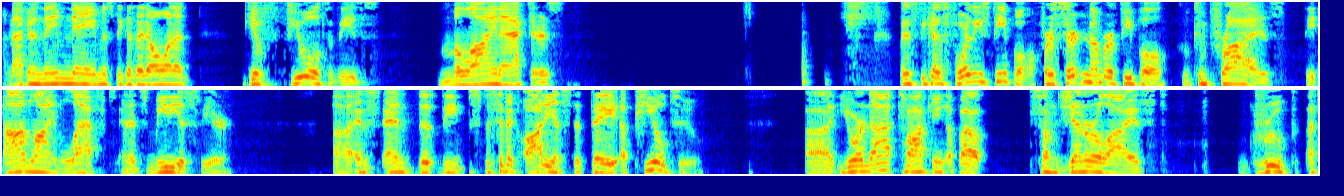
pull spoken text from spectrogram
I'm not going to name names because I don't want to give fuel to these malign actors. But it's because for these people, for a certain number of people who comprise the online left and its media sphere, uh, and and the the specific audience that they appeal to, uh, you're not talking about some generalized group, a,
